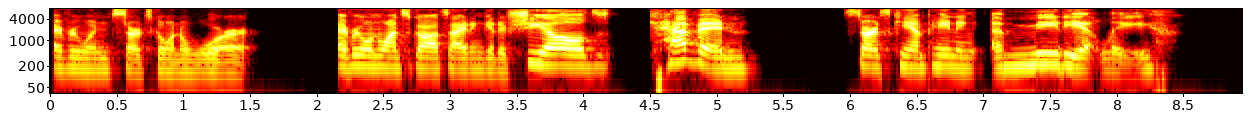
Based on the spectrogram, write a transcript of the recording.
everyone starts going to war. Everyone wants to go outside and get a shield. Kevin starts campaigning immediately.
